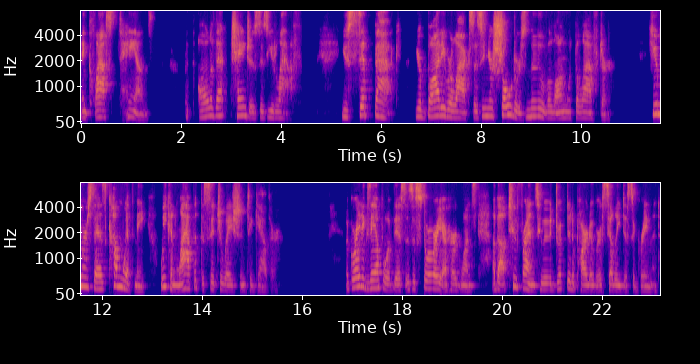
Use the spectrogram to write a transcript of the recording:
and clasped hands, but all of that changes as you laugh. You sit back, your body relaxes, and your shoulders move along with the laughter. Humor says, Come with me. We can laugh at the situation together. A great example of this is a story I heard once about two friends who had drifted apart over a silly disagreement.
